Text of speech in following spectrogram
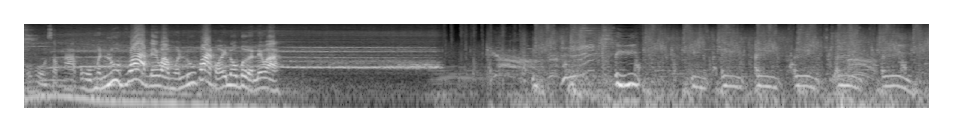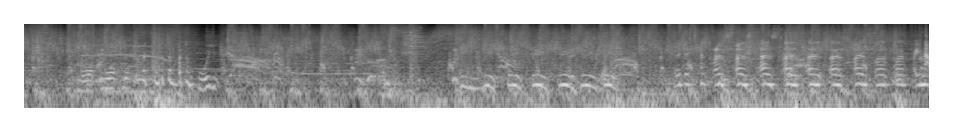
โอ้โหสภาพ โอ้เหมือนรูปวาดเลยว่ะ เหมือนรูปวาดของไอโรเบิร์ตเลยว่ะ เอ้ยเอ้ยเอ้ยเอ้ยเอ้ยเอ้ยเอ้ยบวกบวกบวกประจุประจุประจุหูยเอ้ยเอ้ยเอ้ยเอ้ยเอ้ยเอ้ยเอ้ยเอ้ยเอ้ยเอ้ยเอ้ยเอ้ยเอ้ยเอ้ยเอ้ยเอ้ยเอ้ยไปไหน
